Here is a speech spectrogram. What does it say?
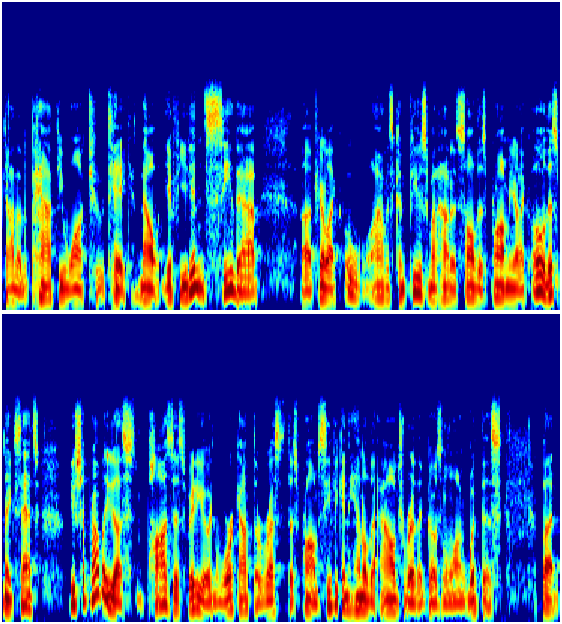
kind of the path you want to take. Now, if you didn't see that, uh, if you're like, oh, I was confused about how to solve this problem, you're like, oh, this makes sense. You should probably just pause this video and work out the rest of this problem. See if you can handle the algebra that goes along with this. But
